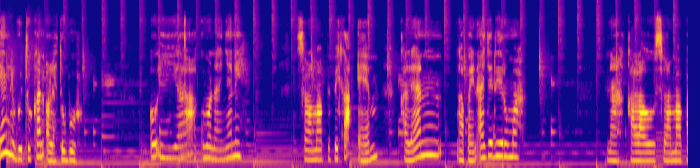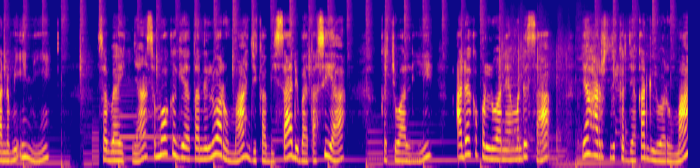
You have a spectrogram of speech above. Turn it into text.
yang dibutuhkan oleh tubuh. Oh iya, aku mau nanya nih. Selama PPKM, kalian ngapain aja di rumah? Nah, kalau selama pandemi ini, sebaiknya semua kegiatan di luar rumah jika bisa dibatasi ya, kecuali ada keperluan yang mendesak yang harus dikerjakan di luar rumah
